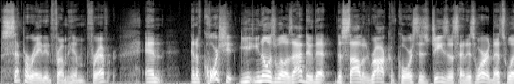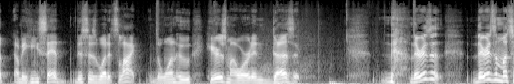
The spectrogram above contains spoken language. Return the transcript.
separated from Him forever. And and of course, you, you know as well as I do that the solid rock, of course, is Jesus and His Word. That's what, I mean, He said this is what it's like the one who hears my word and does it. There isn't, there isn't much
